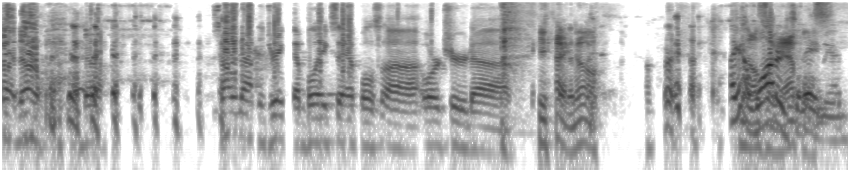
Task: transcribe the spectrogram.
But no, no. It's hard not to drink that Blake's Apples uh, Orchard. Uh, Yeah, I know. I got Smells like water today, man.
